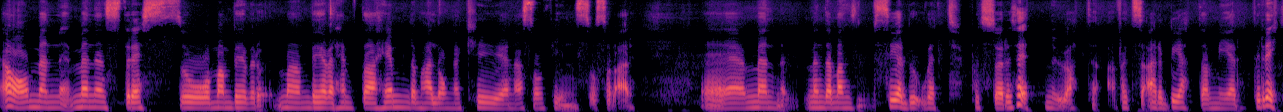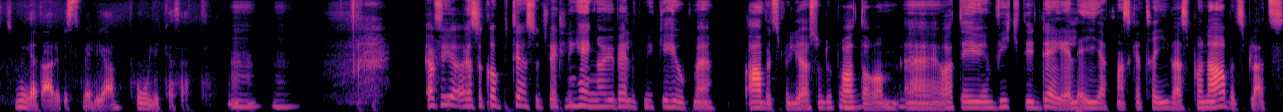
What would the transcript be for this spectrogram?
ja, men, men en stress och man behöver, man behöver hämta hem de här långa köerna som finns och så där. Eh, men, men där man ser behovet på ett större sätt nu att faktiskt arbeta mer direkt med arbetsmiljön på olika sätt. Mm, mm. Ja, för alltså kompetensutveckling hänger ju väldigt mycket ihop med arbetsmiljö som du mm. pratar om mm. och att det är en viktig del i att man ska trivas på en arbetsplats.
